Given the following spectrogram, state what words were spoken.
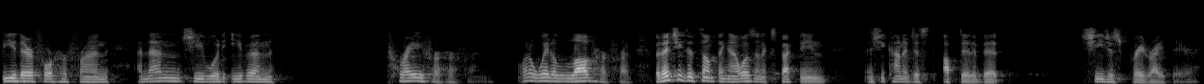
be there for her friend. And then she would even pray for her friend. What a way to love her friend. But then she did something I wasn't expecting, and she kind of just upped it a bit. She just prayed right there.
